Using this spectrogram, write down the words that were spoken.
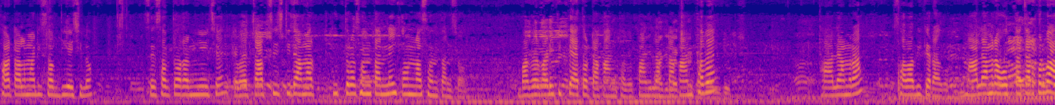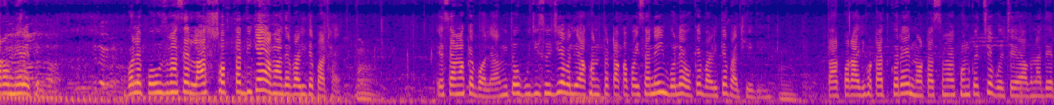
খাট, আলমারি সব দিয়েছিল। সেসব তো ওরা নিয়েছে। এবার চাপ সৃষ্টিতে আমার পুত্র সন্তান নেই, কন্যা সন্তান সব। বাপের বাড়ি থেকে এত টাকা আনতে হবে, পাঁচ লাখ টাকা আনতে হবে। তাহলে আমরা স্বাভাবিকে রাখব নাহলে আমরা অত্যাচার করব আরও মেরে ফেলব। বলে পৌষ মাসের লাস্ট সপ্তাহ দিকে আমাদের বাড়িতে পাঠায়। এসে আমাকে বলে আমি তো বুঝি সুঝিয়ে বলি এখন তো টাকা পয়সা নেই বলে ওকে বাড়িতে পাঠিয়ে দিই। তারপর আজ হঠাৎ করে নটার সময় ফোন করছে বলছে আপনাদের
